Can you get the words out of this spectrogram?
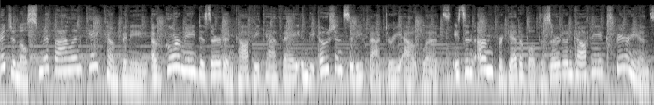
Original Smith Island Cake Company, a gourmet dessert and coffee cafe in the Ocean City Factory outlets. It's an unforgettable dessert and coffee experience.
